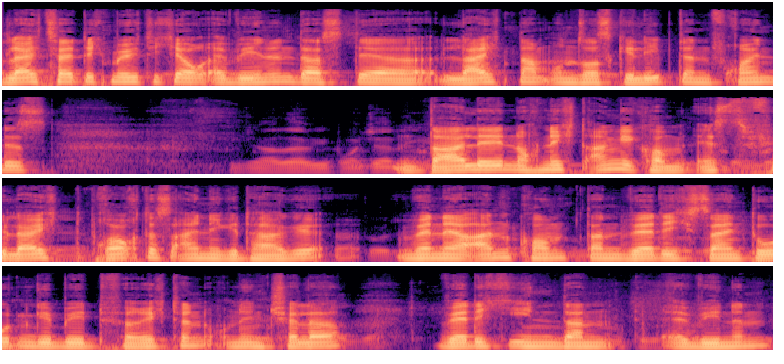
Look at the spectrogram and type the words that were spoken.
Gleichzeitig möchte ich auch erwähnen, dass der Leichnam unseres geliebten Freundes Dale noch nicht angekommen ist. Vielleicht braucht es einige Tage. Wenn er ankommt, dann werde ich sein Totengebet verrichten und inshallah werde ich ihn dann erwähnen.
